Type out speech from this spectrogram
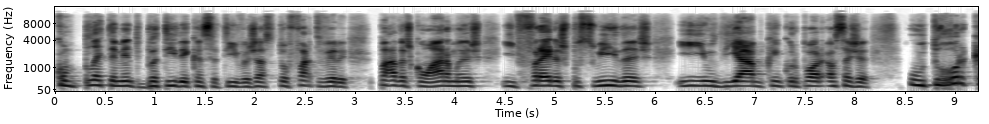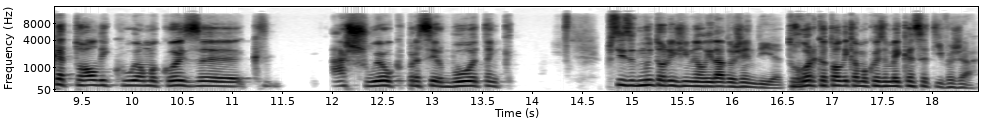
completamente batida e cansativa. Já estou farto de ver padres com armas e freiras possuídas e o diabo que incorpora. Ou seja, o terror católico é uma coisa que acho eu que para ser boa tem que precisa de muita originalidade hoje em dia. Terror católico é uma coisa meio cansativa já.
